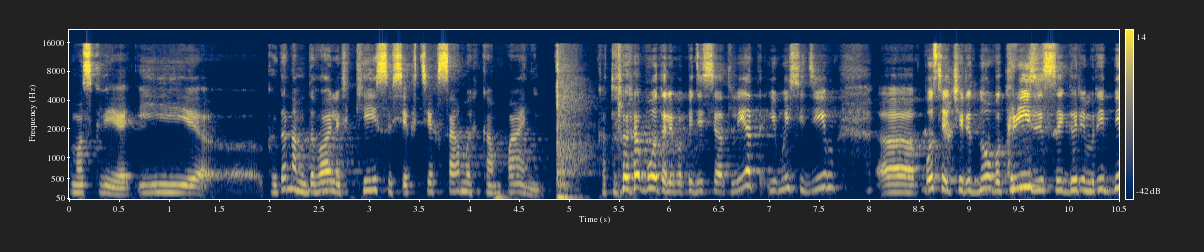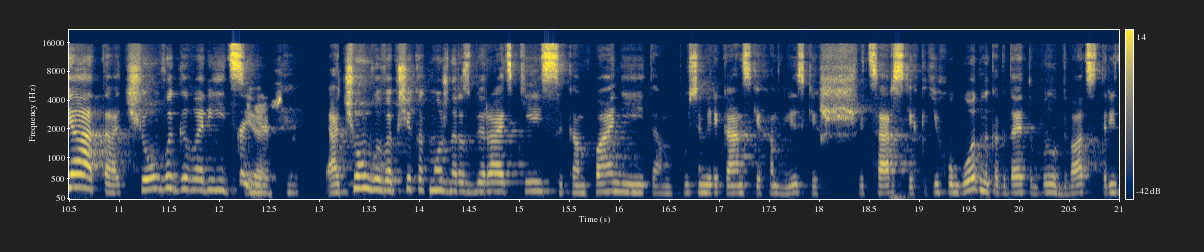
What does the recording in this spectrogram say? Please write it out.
в Москве, и э, когда нам давали в кейсы всех тех самых компаний, которые работали по 50 лет, и мы сидим э, после очередного кризиса и говорим, ребята, о чем вы говорите? Конечно. О чем вы вообще, как можно разбирать кейсы компаний, там, пусть американских, английских, швейцарских, каких угодно, когда это было 20-30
